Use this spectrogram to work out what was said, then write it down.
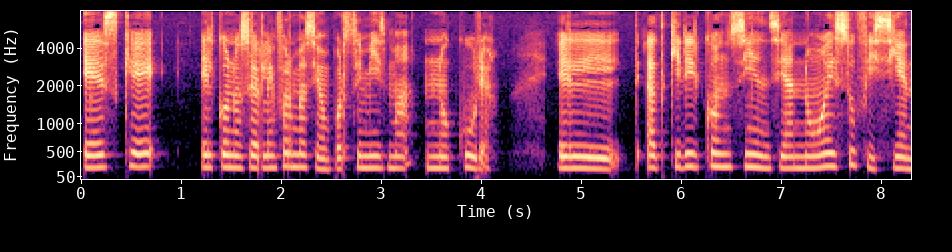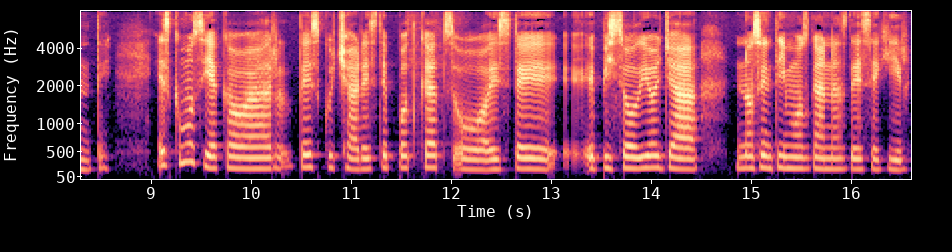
es que el conocer la información por sí misma no cura. El adquirir conciencia no es suficiente. Es como si acabar de escuchar este podcast o este episodio ya no sentimos ganas de seguir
